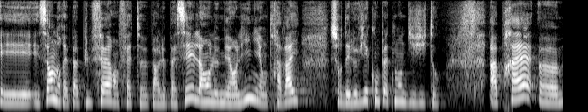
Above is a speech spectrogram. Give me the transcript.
Et, ça, on n'aurait pas pu le faire en fait par le passé. Là, on le met en ligne et on travaille sur des leviers complètement digitaux. Après, euh,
